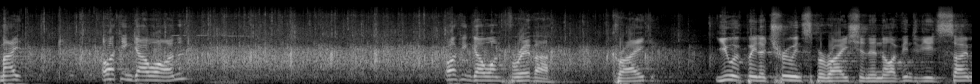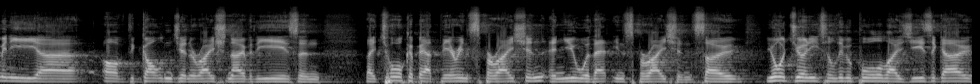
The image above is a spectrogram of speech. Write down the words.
mate, I can go on. I can go on forever, Craig. You have been a true inspiration, and I've interviewed so many uh, of the golden generation over the years, and they talk about their inspiration, and you were that inspiration. So, your journey to Liverpool all those years ago,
